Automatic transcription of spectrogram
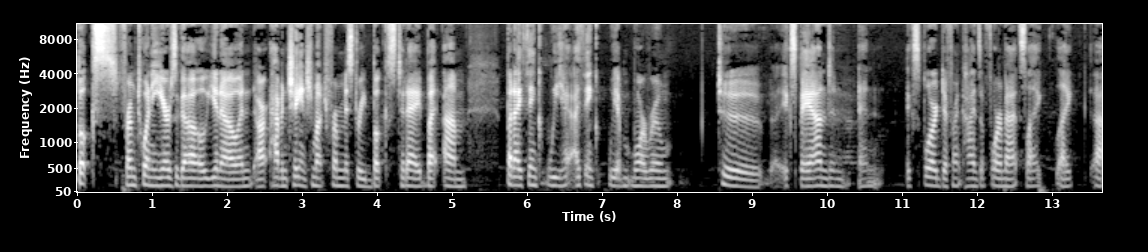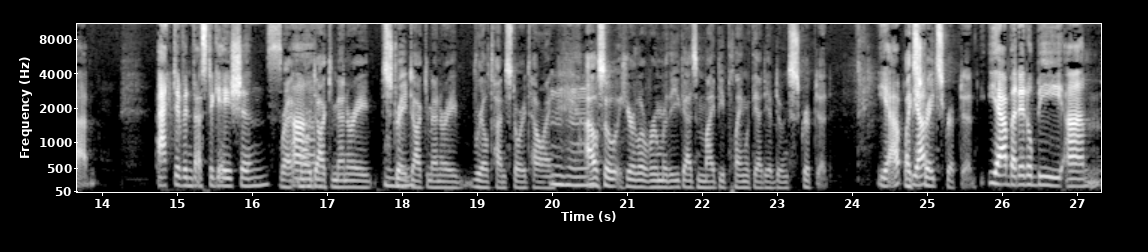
books from 20 years ago, you know, and are, haven't changed much from mystery books today. But um, but I think we ha- I think we have more room to expand and and explore different kinds of formats like like um, active investigations. Right, Um, more documentary, straight mm-hmm. documentary, real time storytelling. I also hear a little rumor that you guys might be playing with the idea of doing scripted, yeah, like yeah. straight scripted. Yeah, but it'll be. Um,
